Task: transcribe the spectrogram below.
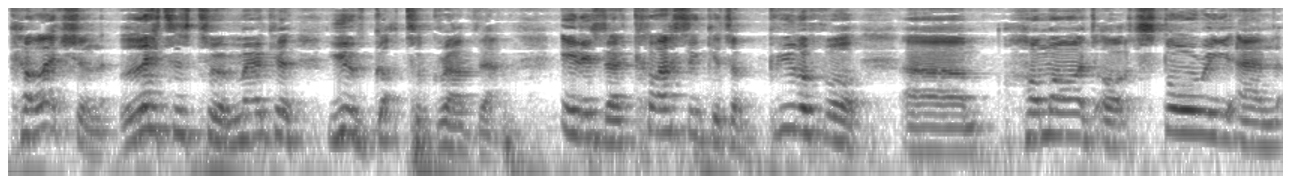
collection, Letters to America, you've got to grab that. It is a classic, it's a beautiful um, homage or story and,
